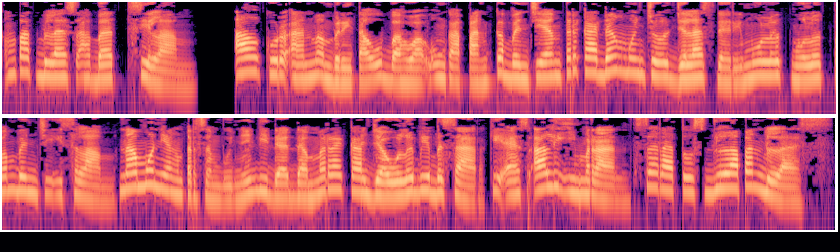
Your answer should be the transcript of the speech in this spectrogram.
14 abad silam. Al-Quran memberitahu bahwa ungkapan kebencian terkadang muncul jelas dari mulut-mulut pembenci Islam, namun yang tersembunyi di dada mereka jauh lebih besar. Qs Ali Imran 118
